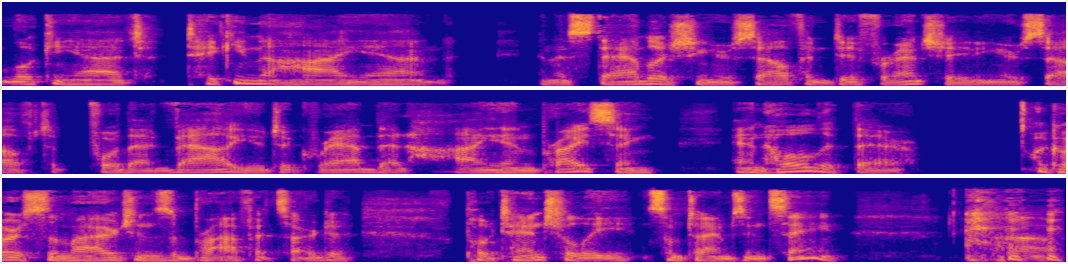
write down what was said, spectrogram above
looking at taking the high end and establishing yourself and differentiating yourself to, for that value to grab that high end pricing and hold it there. Of course, the margins and profits are to potentially sometimes insane. Um,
